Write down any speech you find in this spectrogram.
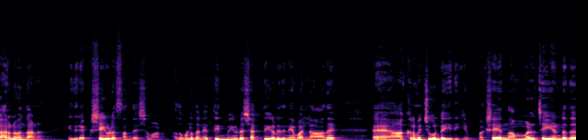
കാരണം എന്താണ്? ഇത് രക്ഷയുടെ സന്ദേശമാണ്. അതുകൊണ്ട് തന്നെ തിന്മയുടെ ശക്തികൾ ഇതിനെ വല്ലാതെ ആക്രമിച്ചുകൊണ്ടേയിരിക്കും. പക്ഷേ നമ്മൾ ചെയ്യേണ്ടത്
